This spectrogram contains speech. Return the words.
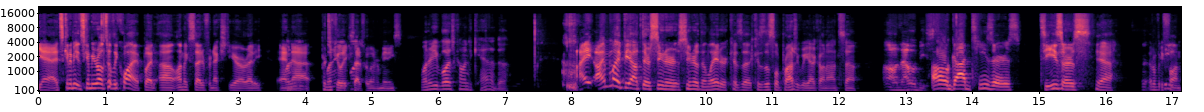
yeah, it's gonna be it's gonna be relatively quiet, but uh, I'm excited for next year already, and you- uh, particularly you excited for winter meetings. when are you boys coming to Canada? I, I might be out there sooner sooner than later because because this little project we got going on. So Oh, that would be. Oh God, teasers. teasers, yeah, it'll be Pete, fun.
